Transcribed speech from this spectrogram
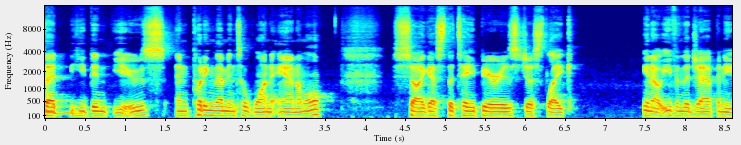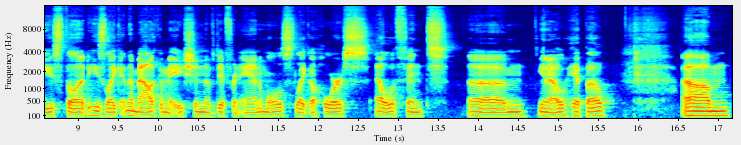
that he didn't use and putting them into one animal. So I guess the tapir is just like you know, even the Japanese thought he's like an amalgamation of different animals, like a horse, elephant, um, you know, hippo. Um,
